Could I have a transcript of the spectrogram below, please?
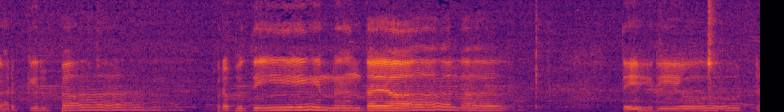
ਕਰ ਕਿਰਪਾ, ਪ੍ਰਭ ਦੀਨ ਦਇਆਲਾ, ਤੇਰੀ ਓਟ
